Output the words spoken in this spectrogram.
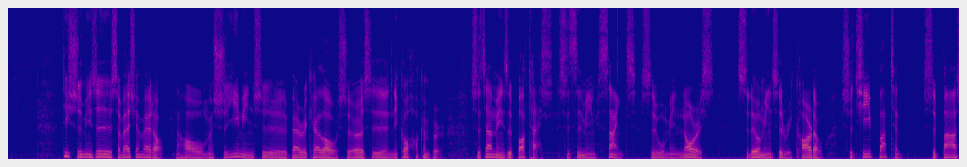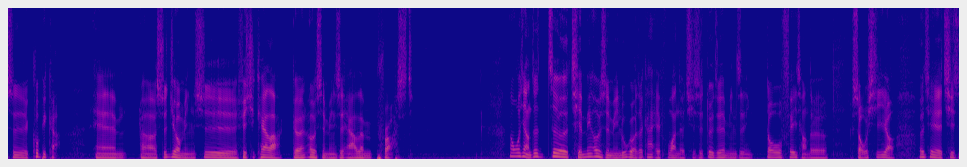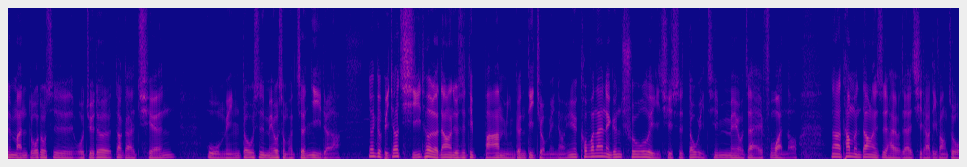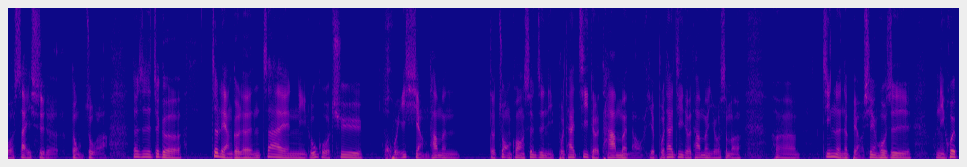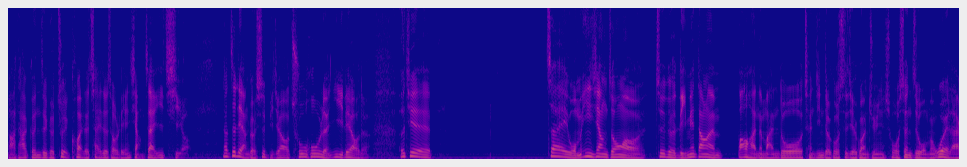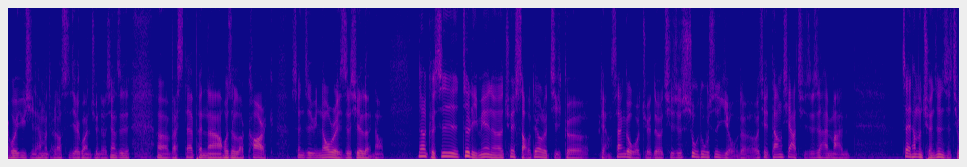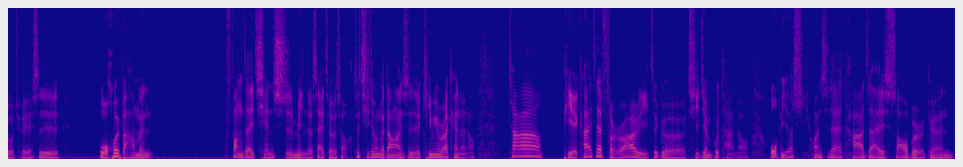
第十名是 Sebastian Vettel，然后我们十一名是 Barrichello，十二是 Nicole h o c k e n b e r g 十三名是 Bottas，十四名 Sainz，十五名 Norris，十六名是 Ricardo，十七 Button，十八是 Kubica，嗯呃十九名是 Fisichella，跟二十名是 Alan Prost。那我想这这前面二十名，如果在看 F1 的，其实对这些名字都非常的熟悉哦，而且其实蛮多都是，我觉得大概前五名都是没有什么争议的啦。那个比较奇特的，当然就是第八名跟第九名哦，因为 Kovalainen 跟 Trulli 其实都已经没有在 F1 哦，那他们当然是还有在其他地方做赛事的动作啦。但是这个这两个人在你如果去回想他们。的状况，甚至你不太记得他们哦，也不太记得他们有什么呃惊人的表现，或是你会把他跟这个最快的赛车手联想在一起哦。那这两个是比较出乎人意料的，而且在我们印象中哦，这个里面当然包含了蛮多曾经得过世界冠军，或甚至我们未来会预期他们得到世界冠军的，像是呃 vestappen 啊，或者 Leclerc，甚至于 Norris 这些人哦。那可是这里面呢，却少掉了几个两三个，我觉得其实速度是有的，而且当下其实是还蛮在他们全盛时期，我觉得也是我会把他们放在前十名的赛车手。这其中一个当然是 Kimi Räikkönen 哦，他撇开在 Ferrari 这个期间不谈哦，我比较喜欢是在他在 Sauber 跟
